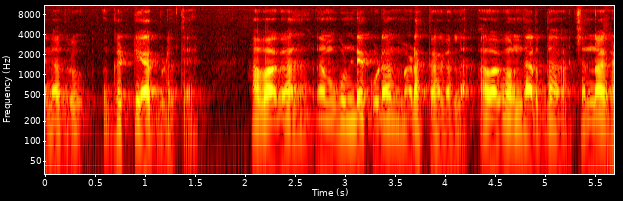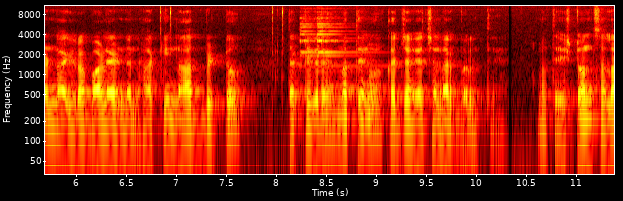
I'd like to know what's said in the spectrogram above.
ಏನಾದರೂ ಗಟ್ಟಿ ಆಗಿಬಿಡುತ್ತೆ. ಆವಾಗ ನಮ್ಗೆ ಉಂಡೆ ಕೂಡ ಮಾಡೋಕ್ಕಾಗಲ್ಲ. ಆವಾಗ ಒಂದು ಅರ್ಧ ಚೆನ್ನಾಗಿ ಹಣ್ಣಾಗಿರೋ ಬಾಳೆಹಣ್ಣನ್ನು ಹಾಕಿ ನಾದ್ಬಿಟ್ಟು ತಟ್ಟಿದರೆ ಮತ್ತೇನು ಕಜ್ಜಾಯ ಚೆನ್ನಾಗಿ ಬರುತ್ತೆ. ಮತ್ತು ಎಷ್ಟೊಂದು ಸಲ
